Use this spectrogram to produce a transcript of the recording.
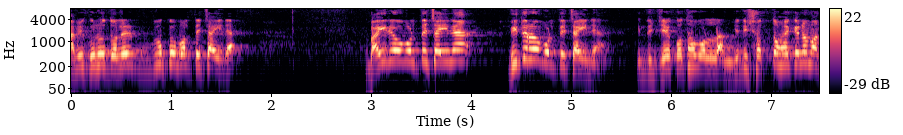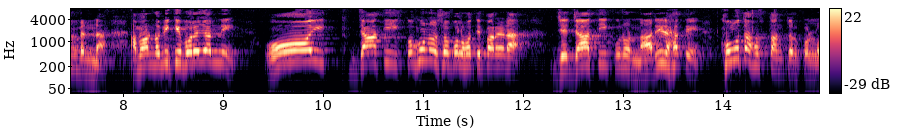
আমি কোন দলের বুকে বলতে চাই না, বাইরেও বলতে চাই না, ভিতরেও বলতে চাই না। কিন্তু যে কথা বললাম, যদি সত্য হয় কেন মানবেন না? আমার নবী কি বলে যাননি? ওই জাতি কখনো সফল হতে পারে না, যে জাতি কোন নারীর হাতে ক্ষমতা হস্তান্তর করল।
